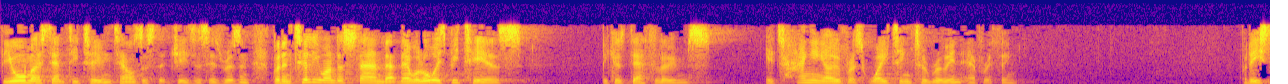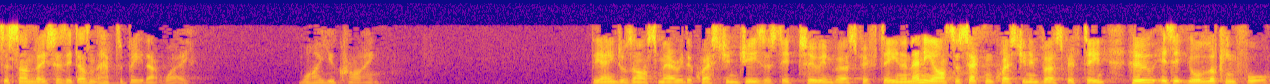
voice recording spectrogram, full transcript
The almost empty tomb tells us that Jesus is risen. But until you understand that, there will always be tears because death looms. It's hanging over us, waiting to ruin everything. But Easter Sunday says it doesn't have to be that way. Why are you crying? The angels asked Mary the question. Jesus did too in verse 15. And then he asked a second question in verse 15 Who is it you're looking for?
